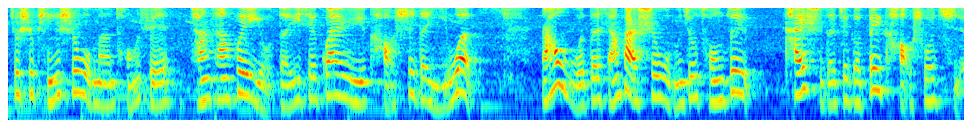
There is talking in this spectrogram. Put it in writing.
就是平时我们同学常常会有的一些关于考试的疑问。然后我的想法是，我们就从最开始的这个备考说起。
